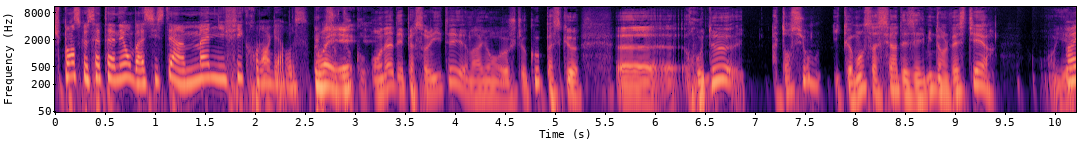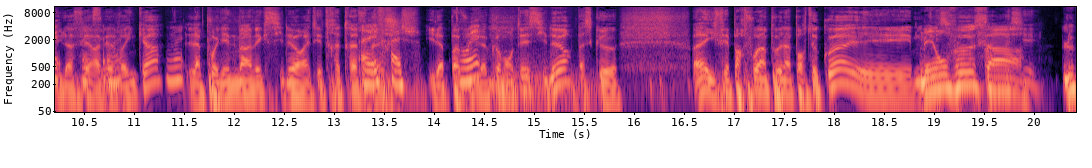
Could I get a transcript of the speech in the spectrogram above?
je pense que cette année, on va assister à un magnifique Roland Garros. Ouais, Surtout et- qu'on a des personnalités, Marion, je te coupe, parce que euh, Roudeux, attention, il commence à se faire des ennemis dans le vestiaire. Il y a Ouais, eu l'affaire avec. Vrinka, Ouais. la poignée de main avec Sinner a été très très Elle est fraîche. fraîche. Il a pas voulu Ouais. la commenter, Sinner, parce que voilà, il fait parfois un peu n'importe quoi. Et Mais on veut ça. Le Ah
